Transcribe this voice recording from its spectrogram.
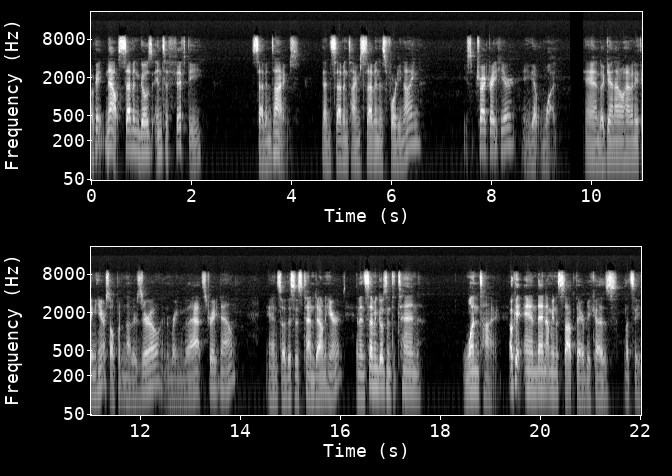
Okay, now 7 goes into 50 7 times. Then 7 times 7 is 49, you subtract right here and you get 1. And again, I don't have anything here, so I'll put another 0 and bring that straight down. And so this is 10 down here. And then 7 goes into 10 one time. Okay, and then I'm going to stop there because, let's see.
